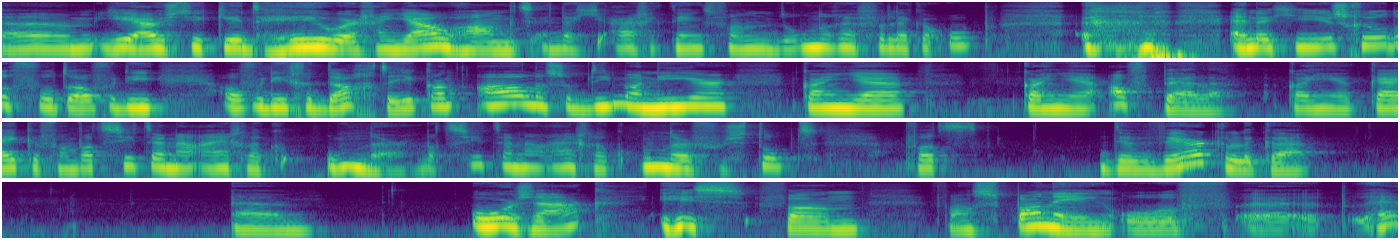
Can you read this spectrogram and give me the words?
um, juist je kind heel erg aan jou hangt en dat je eigenlijk denkt van donder even lekker op en dat je je schuldig voelt over die, over die gedachten. Je kan alles op die manier kan je, kan je afbellen kan je kijken van wat zit er nou eigenlijk onder? Wat zit er nou eigenlijk onder verstopt? Wat de werkelijke uh, oorzaak is van, van spanning of uh, hè,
